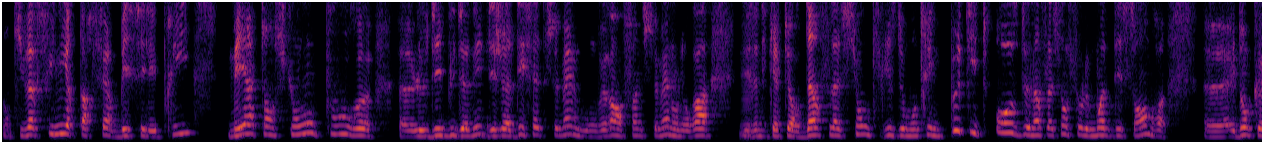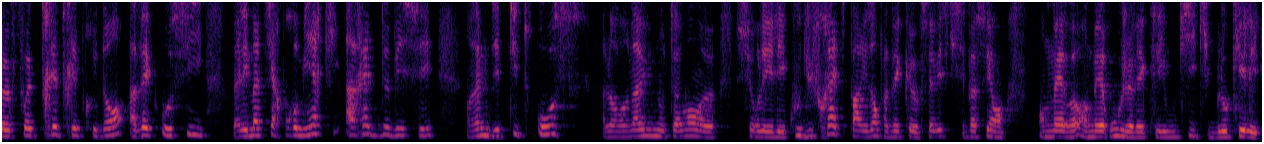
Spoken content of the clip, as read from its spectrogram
donc il va finir par faire baisser les prix. Mais attention pour euh, le début d'année, déjà dès cette semaine, où on verra en fin de semaine, on aura des mm. indicateurs d'inflation qui risquent de montrer une petite hausse de l'inflation sur le mois de décembre. Euh, et donc, il euh, faut être très, très prudent avec aussi bah, les matières premières qui arrêtent de baisser. On a même des petites hausses. Alors, on a eu notamment euh, sur les, les, coûts du fret, par exemple, avec, euh, vous savez, ce qui s'est passé en, en, mer, en mer Rouge avec les outils qui bloquaient les,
